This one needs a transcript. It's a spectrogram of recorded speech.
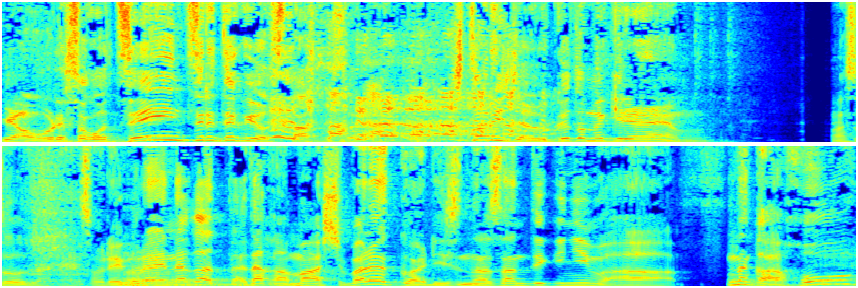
いや、俺そこ全員連れてくよ、スタッフそれ。一人じゃ受け止めきれないもん。まあそうだね。それぐらいなかった。だからまあしばらくはリスナーさん的には、なんか放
